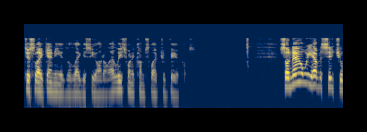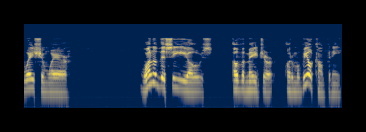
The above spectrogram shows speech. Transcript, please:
just like any of the legacy auto, at least when it comes to electric vehicles. So now we have a situation where one of the CEOs of a major automobile company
